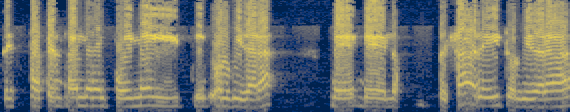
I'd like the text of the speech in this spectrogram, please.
te estás centrando en el poema y te olvidarás de, de los pesares y te olvidarás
